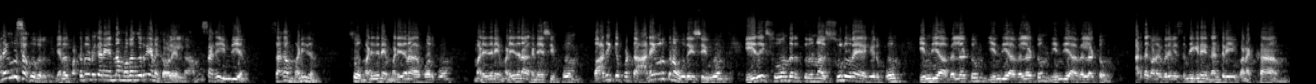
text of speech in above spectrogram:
அனைவரும் சகோதரர்கள். எனது பக்கத்து வீட்டுக்காரன் என்ன மதங்கிறது எனக்கு கவலை இல்லை. அவன் சக இந்தியன் சக மனிதன். சோ மனிதனை மனிதனாக பார்ப்போம். மனிதனை மனிதனாக நேசிப்போம். பாதிக்கப்பட்ட அனைவருக்கும் நாம் உதவி செய்வோம். இதை சுதந்திர திருநாள் சூளுரையாக இருப்போம். இந்தியா வெல்லட்டும் இந்தியா வெல்லட்டும் இந்தியா வெல்லட்டும். அடுத்த காலம் விரைவில் சந்திக்கிறேன். நன்றி வணக்கம்.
